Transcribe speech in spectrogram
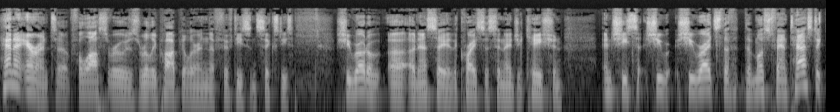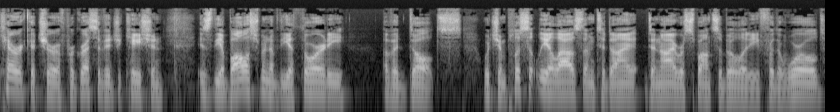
Hannah Arendt, a philosopher who was really popular in the 50s and 60s. She wrote a, uh, an essay, "The Crisis in Education," and she she she writes the the most fantastic caricature of progressive education is the abolishment of the authority of adults, which implicitly allows them to die, deny responsibility for the world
